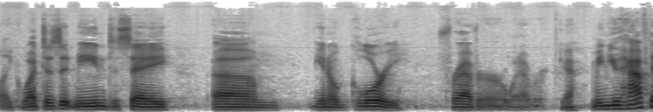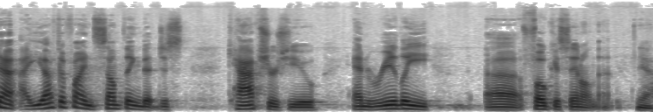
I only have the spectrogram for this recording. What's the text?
Like, what does it mean to say, um, you know, glory forever or whatever? Yeah. I mean, you have to you have to find something that just captures you and really uh, focus in on that. Yeah.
